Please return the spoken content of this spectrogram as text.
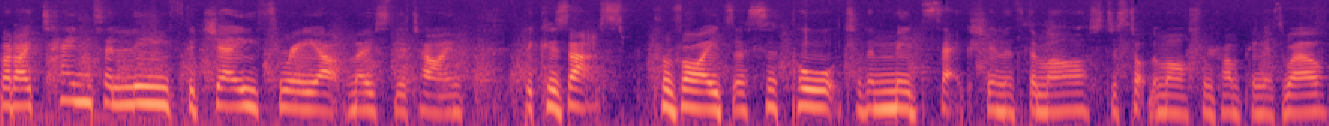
but I tend to leave the J3 up most of the time because that provides a support to the midsection of the mast to stop the mast from pumping as well.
